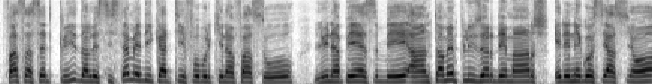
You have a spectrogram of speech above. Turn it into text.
Face à cette crise dans le système éducatif au Burkina Faso, l'UNAPSB a entamé plusieurs démarches et des négociations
